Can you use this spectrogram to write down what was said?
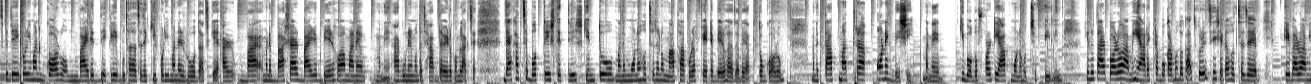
আজকে যে পরিমাণ গরম বাইরে দেখলেই বোঝা যাচ্ছে যে কি পরিমাণের রোদ আজকে। আর মানে বাসার বাইরে বের হওয়া মানে মানে আগুনের মধ্যে ঝাঁপ দেওয়া এরকম লাগছে। দেখাচ্ছে বত্রিশ, তেত্রিশ, কিন্তু মানে মনে হচ্ছে যেন মাথা পুরো ফেটে বের হয়ে যাবে, এত গরম। মানে তাপমাত্রা অনেক বেশি মানে কি বলব ফর্টি আপ মনে হচ্ছে ফিলিং কিন্তু তারপরেও আমি আরেকটা বোকার মতো কাজ করেছি, সেটা হচ্ছে যে এবারও আমি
